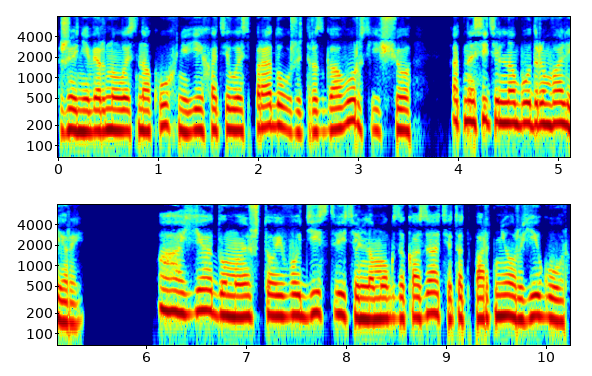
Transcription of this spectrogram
Женя вернулась на кухню, ей хотелось продолжить разговор с еще относительно бодрым Валерой. А я думаю, что его действительно мог заказать этот партнер Егор.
